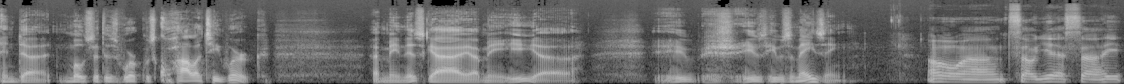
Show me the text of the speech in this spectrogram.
and uh, most of his work was quality work. I mean, this guy. I mean, he uh, he he was, he was amazing. Oh, uh, so yes, uh, he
